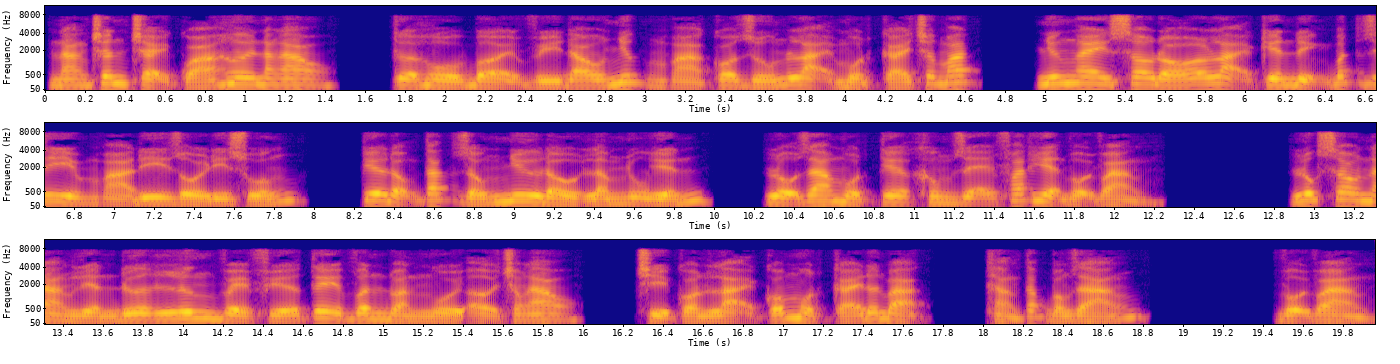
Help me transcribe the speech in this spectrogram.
Nàng chân chạy quá hơi năng ao, tựa hồ bởi vì đau nhức mà co rúm lại một cái trước mắt, nhưng ngay sau đó lại kiên định bất di mà đi rồi đi xuống, kia động tác giống như đầu lầm nhũ yến, lộ ra một tia không dễ phát hiện vội vàng. Lúc sau nàng liền đưa lưng về phía Tê Vân đoàn ngồi ở trong ao, chỉ còn lại có một cái đơn bạc, thẳng tắp bóng dáng. Vội vàng.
